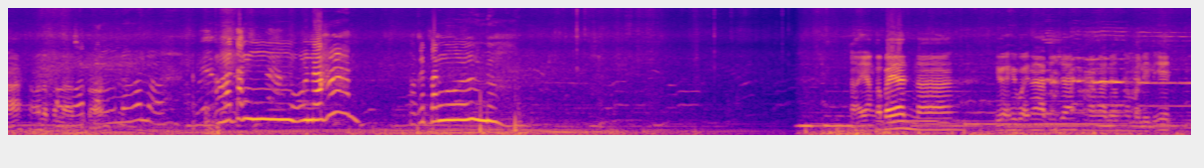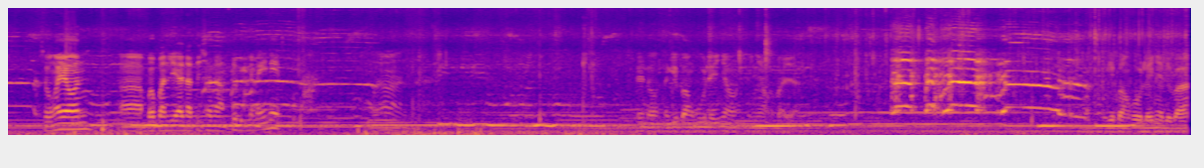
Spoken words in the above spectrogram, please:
Ha? Wala pa lasa ta? unahan ah. Angatang unahan. Angatang unahan. Ayan kabayan na hiwa-hiwa na natin siya ng ano na maliliit. So ngayon, ah, babanlian natin siya ng tubig na mainit. Ayan. Ayun oh, nag-ibang kulay niya oh. Tingnan niyo kabayan. Nag-ibang kulay niya, di ba?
